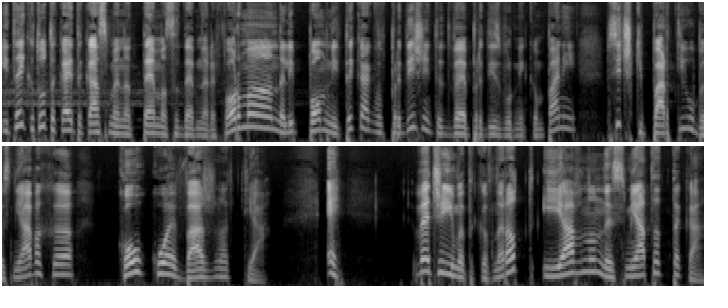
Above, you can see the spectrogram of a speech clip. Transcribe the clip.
И тъй като така и така сме на тема съдебна реформа, нали помните как в предишните две предизборни кампании всички партии обясняваха колко е важна тя. Е, вече има такъв народ и явно не смятат така.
